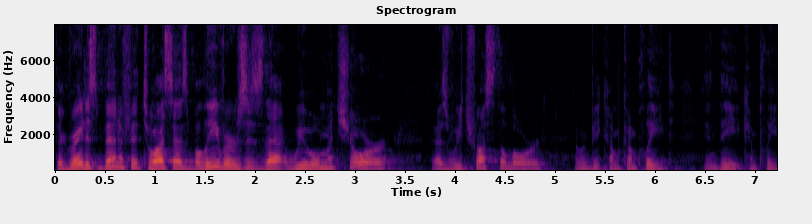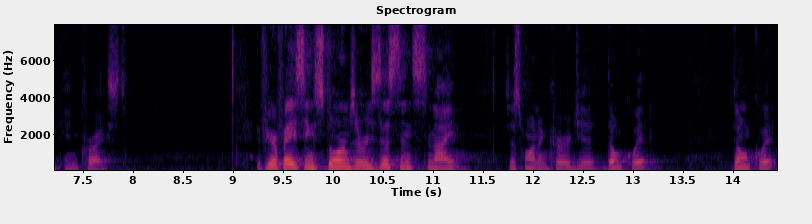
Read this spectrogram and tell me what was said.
the greatest benefit to us as believers is that we will mature as we trust the Lord and we become complete in Thee, complete in Christ. If you're facing storms or resistance tonight, just want to encourage you don't quit. Don't quit.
